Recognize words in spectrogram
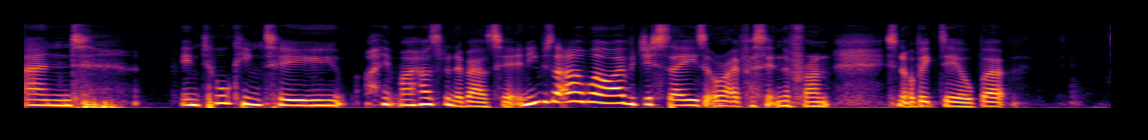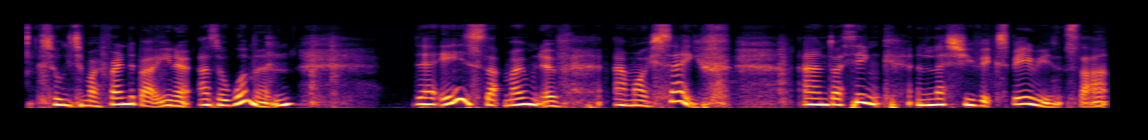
And in talking to, I think, my husband about it, and he was like, oh, well, I would just say, it's all right if I sit in the front. It's not a big deal. But talking to my friend about, you know, as a woman, there is that moment of, am I safe? And I think unless you've experienced that,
